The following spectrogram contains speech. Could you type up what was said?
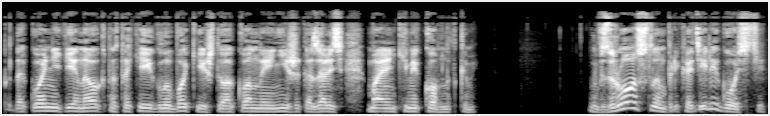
подоконники на окнах такие глубокие, что оконные ниши казались маленькими комнатками. К взрослым приходили гости.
